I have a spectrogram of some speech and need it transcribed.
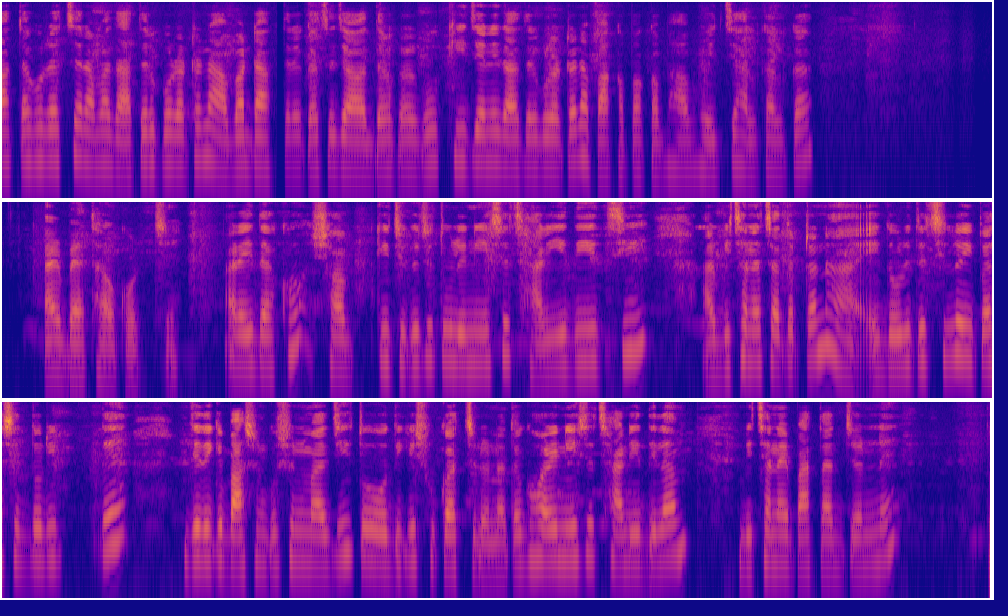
মাথা ঘোরাচ্ছে আর আমার দাঁতের গোড়াটা না আবার ডাক্তারের কাছে যাওয়ার দরকার গো। কী জানি দাঁতের গোড়াটা না পাকা পাকা ভাব হয়েছে, হালকা হালকা। আর ব্যথাও করছে। আর এই দেখো, সব কিছু কিছু তুলে নিয়ে এসে ছাড়িয়ে দিয়েছি। আর বিছানার চাদরটা না, এই দড়িতে ছিল, এই পাশের দড়িতে যেদিকে বাসন কুসন মাজি, তো ওদিকে শুকাচ্ছিল না। তো ঘরে নিয়ে এসে ছাড়িয়ে দিলাম বিছানায় পাতার জন্যে। তো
